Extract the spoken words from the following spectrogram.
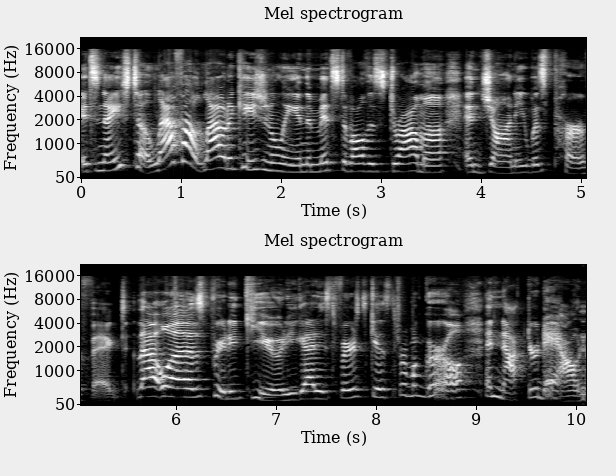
It's nice to laugh out loud occasionally in the midst of all this drama, and Johnny was perfect. That was pretty cute. He got his first kiss from a girl and knocked her down.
